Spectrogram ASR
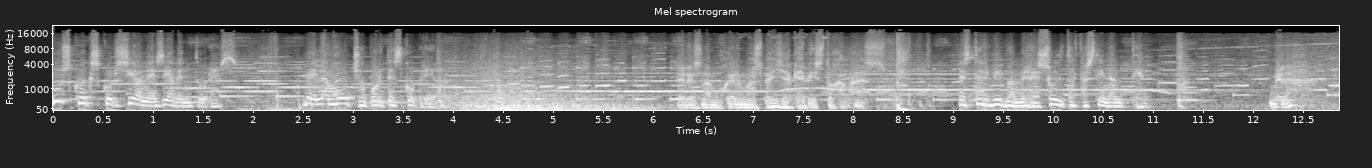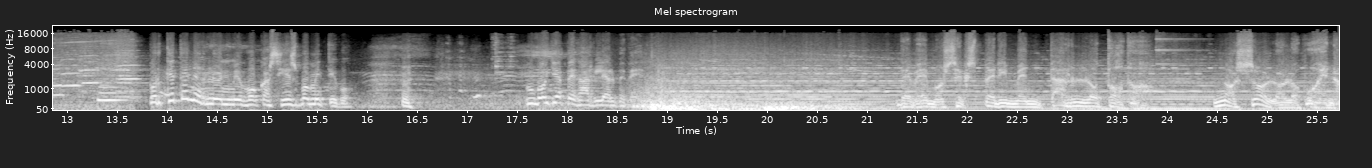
Busco excursiones y aventuras. Vela mucho por descubrir. Eres la mujer más bella que he visto jamás. Estar viva me resulta fascinante. ¿Vela? ¿Por qué tenerlo en mi boca si es vomitivo? Voy a pegarle al bebé. Debemos experimentarlo todo. No solo lo bueno.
